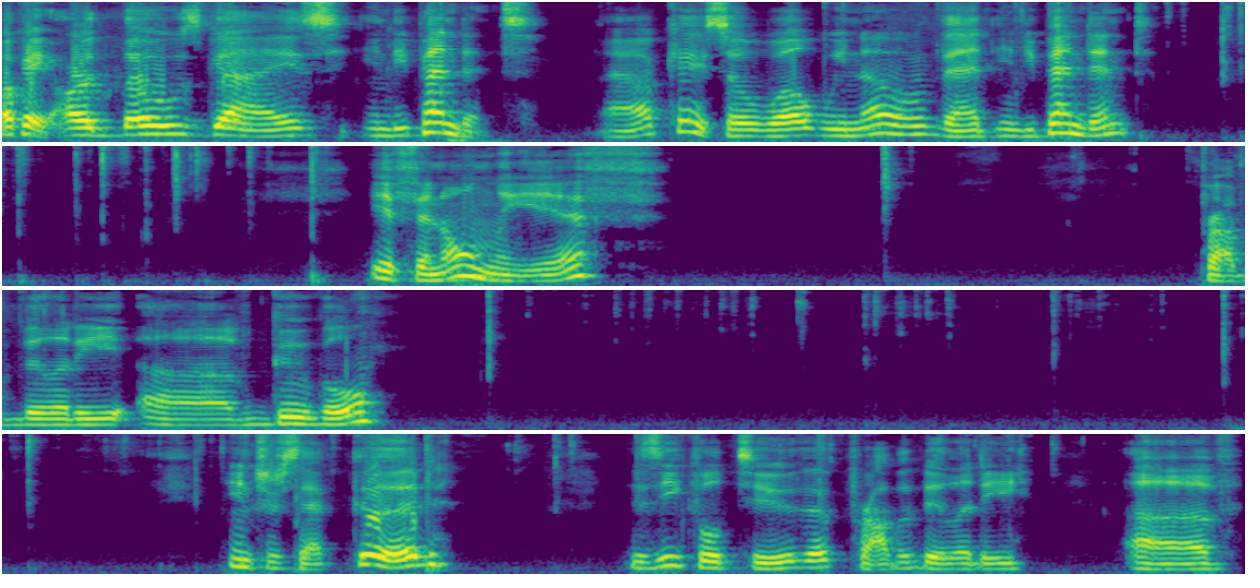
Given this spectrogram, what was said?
Okay, are those guys independent? Okay, so, well, we know that independent, if and only if probability of Google intersect good is equal to the probability of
